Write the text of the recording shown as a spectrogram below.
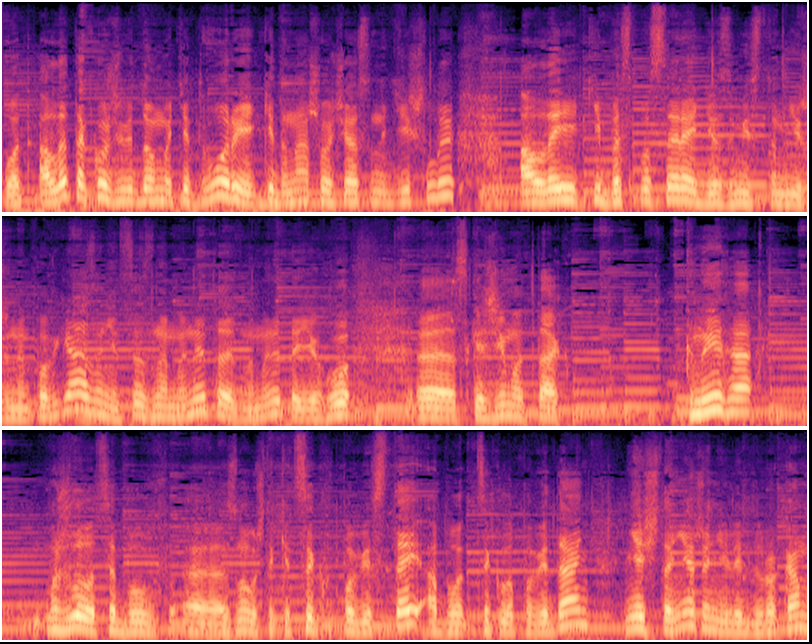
От, але також відомо ті твори, які до нашого часу не дійшли, але які безпосередньо з містом Ніжиним пов'язані. Це знаменита, знаменита його, е, скажімо так, книга. Можливо, це був е, знову ж таки цикл повістей або цикл оповідань «Нечто нежені дуракам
